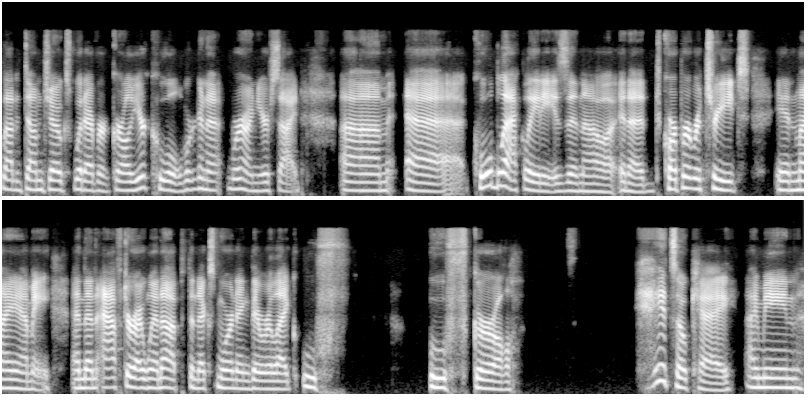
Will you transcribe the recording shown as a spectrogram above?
lot of dumb jokes. Whatever, girl, you're cool. We're gonna we're on your side." Um, uh, cool black ladies in a in a corporate retreat in Miami, and then after I went up the next morning, they were like, "Oof, oof, girl." It's okay. I mean,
